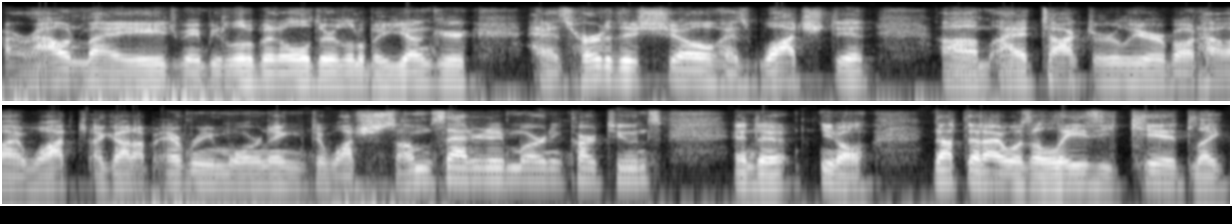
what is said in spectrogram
around my age, maybe a little bit older, a little bit younger, has heard of this show, has watched it. Um, I had talked earlier about how I watch. I got up every morning to watch some Saturday morning cartoons, and to you know, not that I was a lazy kid like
